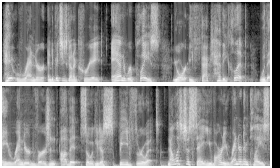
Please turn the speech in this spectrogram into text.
hit render and DaVinci's gonna create and replace your effect heavy clip with a rendered version of it so we can just speed through it. Now let's just say you've already rendered in place,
